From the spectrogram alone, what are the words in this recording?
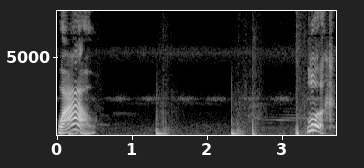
Wow. Look.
